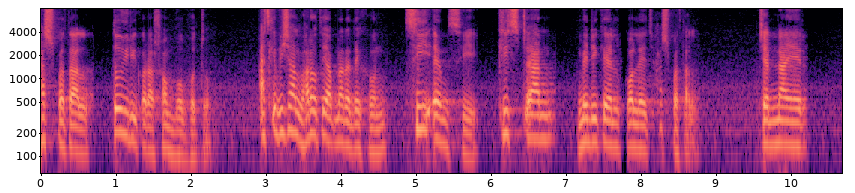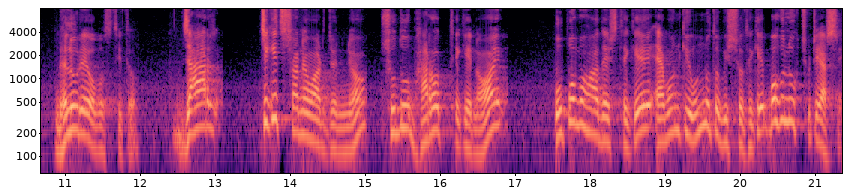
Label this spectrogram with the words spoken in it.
হাসপাতাল তৈরি করা সম্ভব হতো। আজকে বিশাল ভারতে আপনারা দেখুন সিএমসি খ্রিস্টান মেডিকেল কলেজ হাসপাতাল, চেন্নাইয়ের ভেলুরে অবস্থিত। যার চিকিৎসা নেওয়ার জন্য শুধু ভারত থেকে নয়, উপমহাদেশ থেকে, এমনকি উন্নত বিশ্ব থেকে বহু লোক ছুটে আসে।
